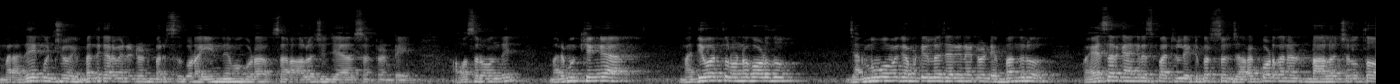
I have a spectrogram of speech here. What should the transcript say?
మరి అదే కొంచెం ఇబ్బందికరమైనటువంటి పరిస్థితి కూడా అయ్యిందేమో కూడా ఒకసారి ఆలోచన చేయాల్సినటువంటి అవసరం ఉంది. మరి ముఖ్యంగా మధ్యవర్తులు ఉండకూడదు. జన్మభూమి కమిటీలో జరిగినటువంటి ఇబ్బందులు వైఎస్ఆర్ కాంగ్రెస్ పార్టీలో ఎట్టి పరిస్థితులు జరగకూడదనేటువంటి ఆలోచనలతో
